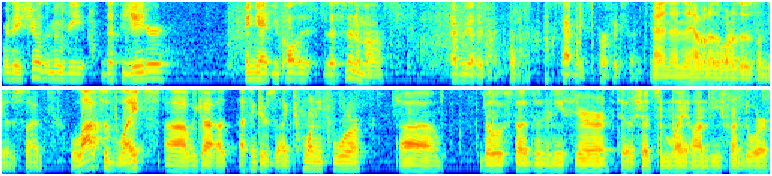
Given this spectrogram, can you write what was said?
where they show the movie the theater, and yet you call it the cinema every other time. That makes perfect sense. And then they have Of another one of those on the other side. Lots of lights. Uh, we got, uh, I think there's like 24 uh, yellow studs underneath here to shed some light on the front door.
